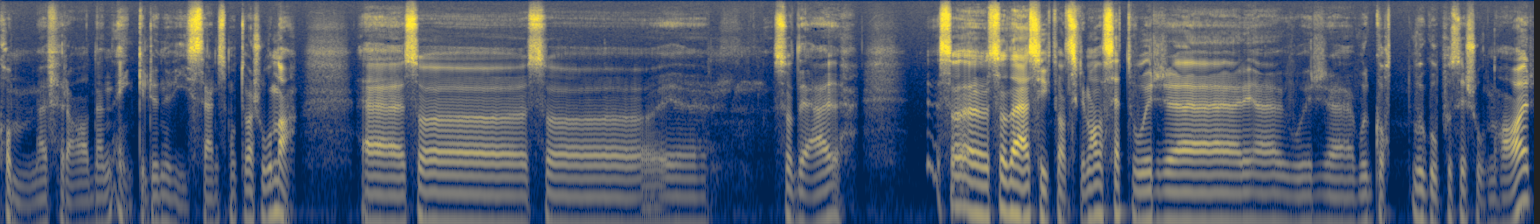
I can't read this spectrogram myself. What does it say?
komme fra den enkelte underviserens motivasjon. da. Eh, så, så, så det er så, så, det er sykt vanskelig. Man har sett hvor, uh, hvor, uh, hvor, godt, hvor god posisjon den har,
